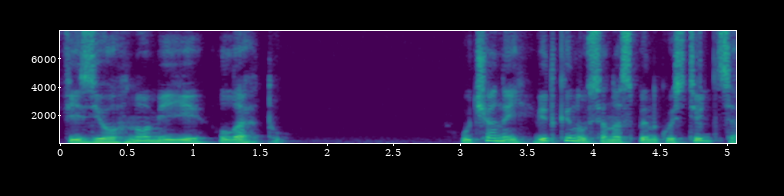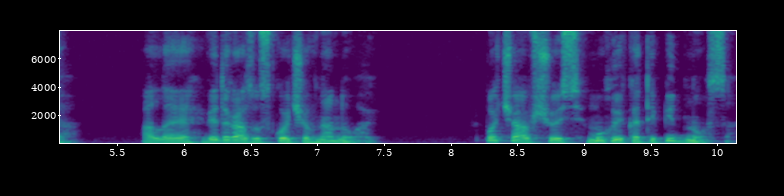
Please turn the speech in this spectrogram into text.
фізіогномії лету. Учений відкинувся на спинку стільця, але відразу скочив на ноги. Почав щось мугикати під носа.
